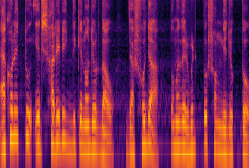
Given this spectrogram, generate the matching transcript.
এখন একটু এর শারীরিক দিকে নজর দাও, যা সোজা তোমাদের মৃত্যুর সঙ্গে যুক্ত।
